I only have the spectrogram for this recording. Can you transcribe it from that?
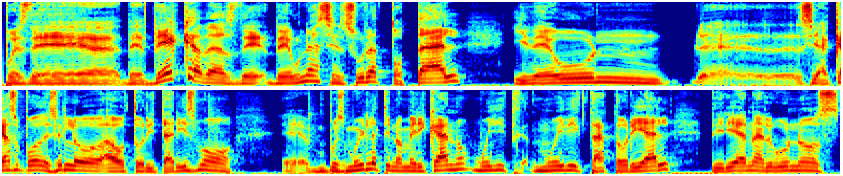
pues de, de décadas de, de una censura total y de un, eh, si acaso puedo decirlo, autoritarismo eh, pues muy latinoamericano, muy, muy dictatorial, dirían algunos,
